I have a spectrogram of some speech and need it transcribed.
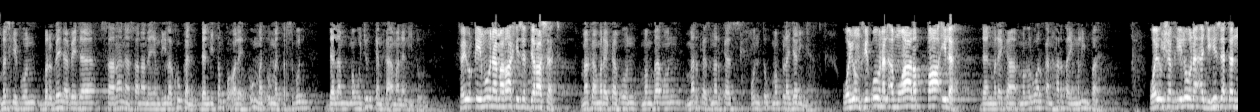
Meskipun berbeda-beda sarana-sarana yang dilakukan dan ditempuh oleh umat-umat tersebut dalam mewujudkan keamanan itu. Fayuqimuna marakiz ad-dirasat. Maka mereka pun membangun markas-markas untuk mempelajarinya. Wa yunfiquna al-amwal at-ta'ilah dan mereka mengeluarkan harta yang melimpah wa yushghiluna ajhizatan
